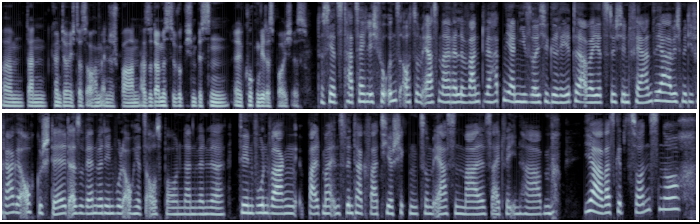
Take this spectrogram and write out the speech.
ähm, dann könnt ihr euch das auch am Ende sparen. Also da müsst ihr wirklich ein bisschen äh, gucken, wie das bei euch ist. Das ist jetzt tatsächlich für uns auch zum ersten Mal relevant. Wir hatten ja nie solche Geräte, aber jetzt durch den Fernseher habe ich mir die Frage auch gestellt. Also werden wir den wohl auch jetzt ausbauen, dann, wenn wir den Wohnwagen bald mal ins Winterquartier schicken zum ersten Mal, seit wir ihn haben. Ja, was gibt's sonst noch?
